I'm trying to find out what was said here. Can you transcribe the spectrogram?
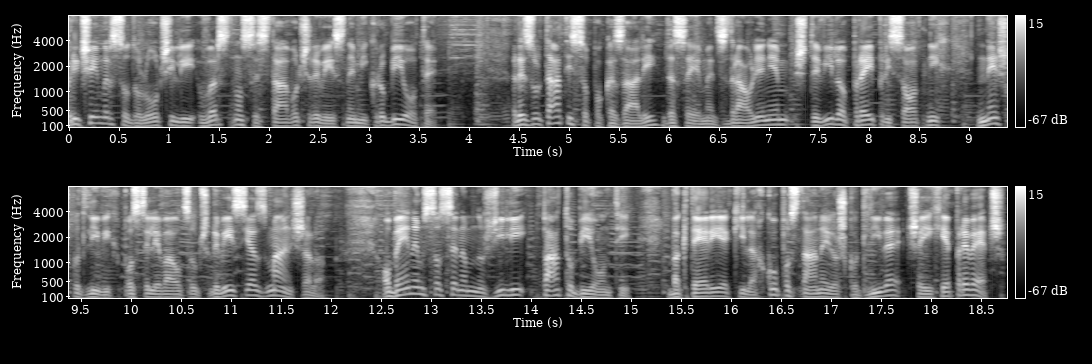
pri čemer so določili vrstno sestavo črevesne mikrobiote. Rezultati so pokazali, da se je med zdravljenjem število prej prisotnih neškodljivih poseljevalcev črevesja zmanjšalo. Obenem so se namnožili patobionti, bakterije, ki lahko postanejo škodljive, če jih je preveč.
